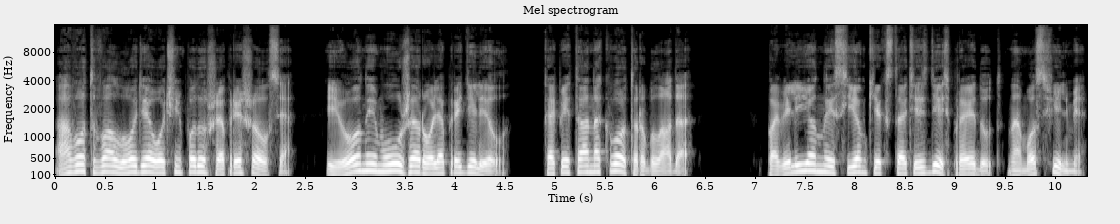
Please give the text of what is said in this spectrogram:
А вот Володя очень по душе пришелся. И он ему уже роль определил. Капитана Квотерблада. Павильонные съемки, кстати, здесь пройдут, на Мосфильме.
